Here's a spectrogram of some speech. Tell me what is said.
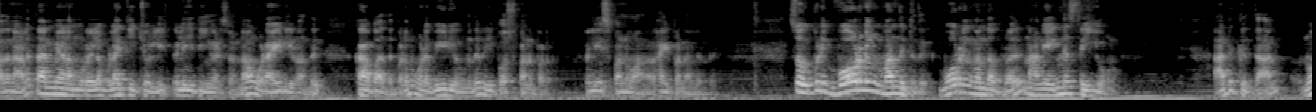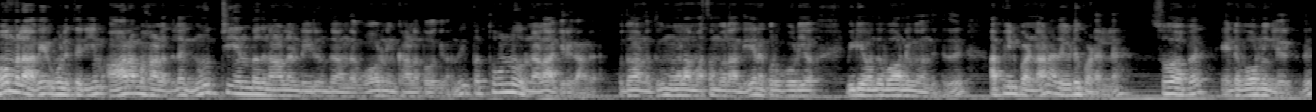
அதனால் தன்மையான முறையில் விளக்கி சொல்லி வெளியிட்டீங்கன்னு சொன்னால் உங்களோட ஐடி வந்து காப்பாற்றப்படும் உங்களோட வீடியோ வந்து ரீபோஸ்ட் பண்ணப்படும் ரிலீஸ் பண்ணுவாங்க ஹைட் பண்ணலேருந்து ஸோ இப்படி வார்னிங் வந்துட்டுது. வார்னிங் வந்த பிறகு நாங்கள் என்ன செய்யணும்? அதுக்கு தான் நார்மலாகவே உங்களுக்கு தெரியும் ஆரம்ப காலத்தில் நூற்றி எண்பது நாளண்டு இருந்த அந்த வார்னிங் காலப்பகுதி வந்து இப்போ தொண்ணூறு நாள் ஆக்கியிருக்காங்க. உதாரணத்துக்கு முதலாம் மாதம் முதலாம் தேதி எனக்கு ஒரு வீடியோ வீடியோ வந்து வார்னிங் வந்துட்டுது. அப்பீல் பண்ணால் அது எடுபடலை. ஸோ அப்போ என் வார்னிங்கில் இருக்குது.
